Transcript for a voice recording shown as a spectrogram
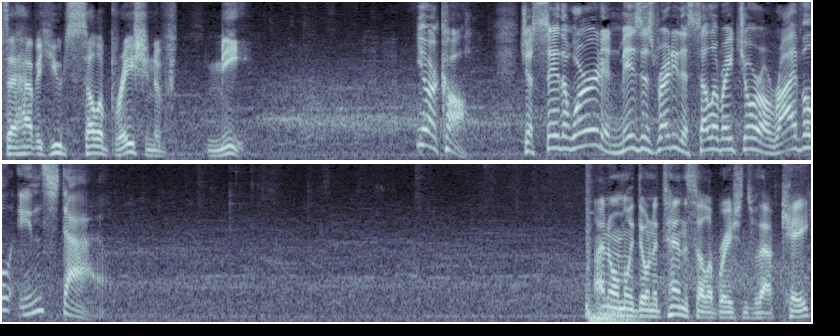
to have a huge celebration of me. Your call. Just say the word, and Miz is ready to celebrate your arrival in style. I normally don't attend celebrations without cake,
